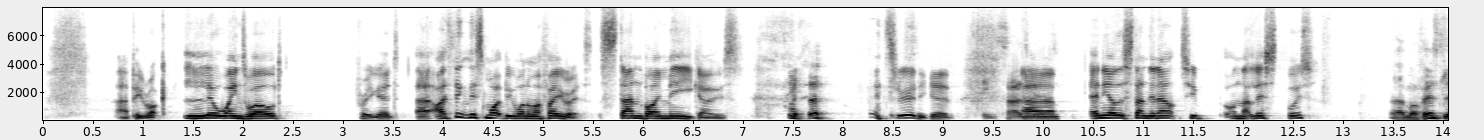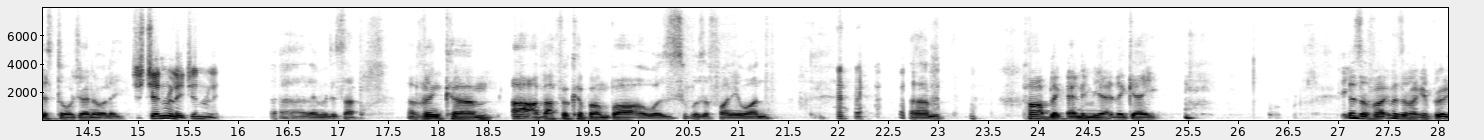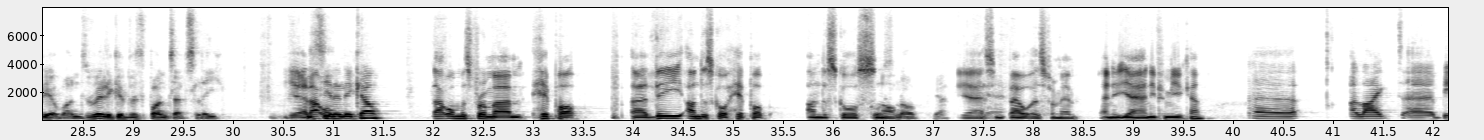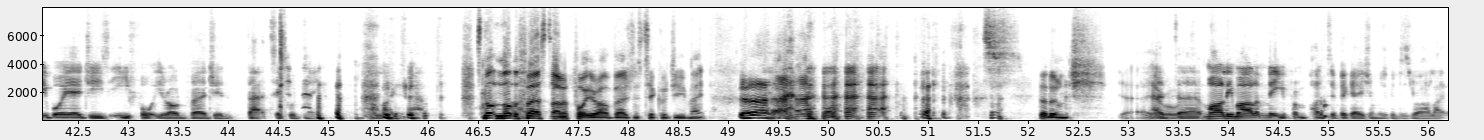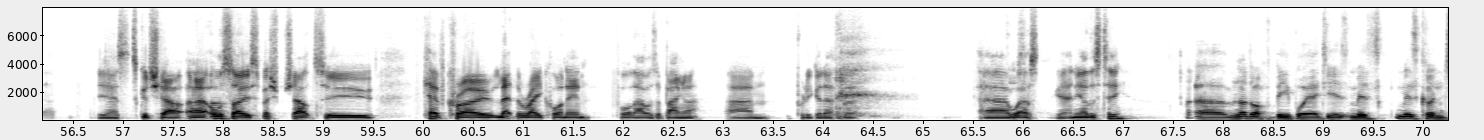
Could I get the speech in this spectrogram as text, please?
uh, Pete Rock. Lil Wayne's World, pretty good. Uh, I think this might be one of my favorites. Stand By Me goes. it's really good. Um, any others standing out to you on that list, boys? good. Um, of his list or generally? Just generally, generally. Uh, let me just. I think um, Out of Afrika Bambaataa was was a funny one. um, Public Enemy at the Gate. There's a fu- there's a fucking brilliant one. It's a really good response actually. Yeah, You that seen one, any Cal? that one was from um, hip hop, uh, the underscore hip hop underscore snob. Snob. Yeah. Yeah, some belters from him. Any yeah, any from you, Cam? Uh, I liked uh, B Boy Edgy's E 40 year old virgin. That tickled me. I like that. It's not not the first time a forty year old version's tickled you, mate. Yeah, yeah, and uh, Marley Marl and Me from Pontification was good as well. I like that. Yes, it's a good shout. Uh, also, special shout to Kev Crow. Let the Raekwon in. Thought that was a banger. Um, pretty good effort. Uh, what else? Did we get? Any others, T? Um, another one for B Boy Edgy is Miz Miz Con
